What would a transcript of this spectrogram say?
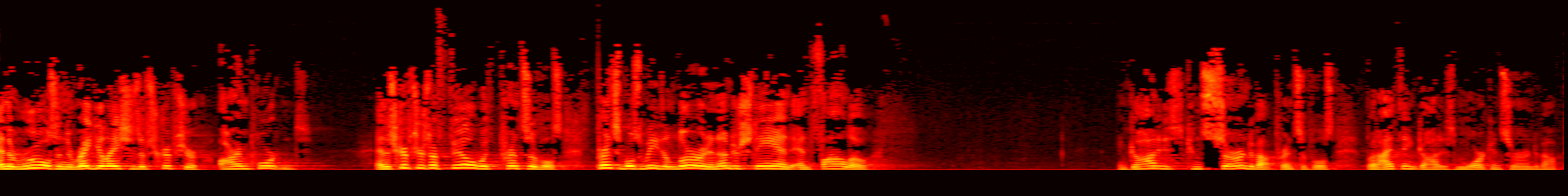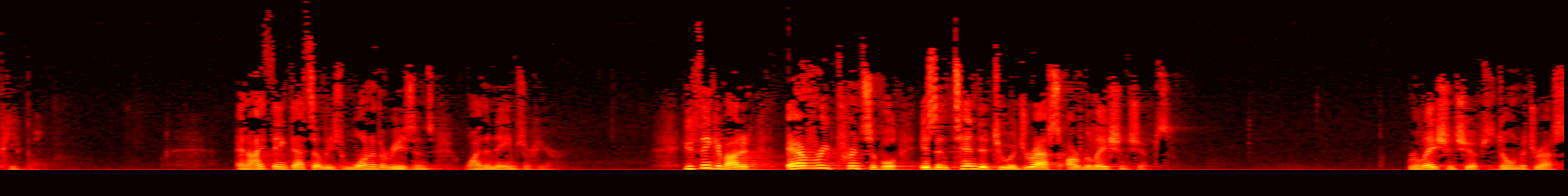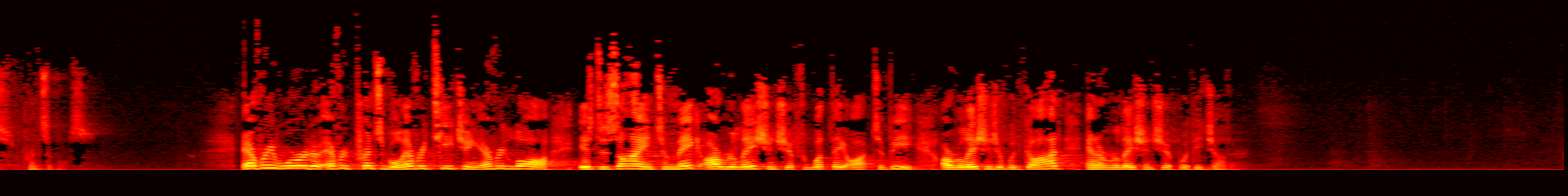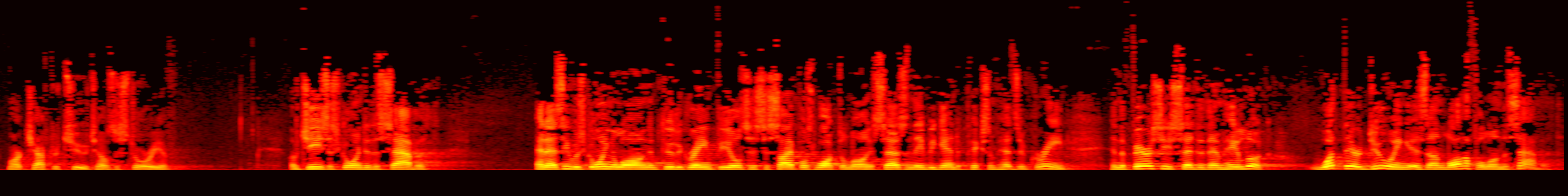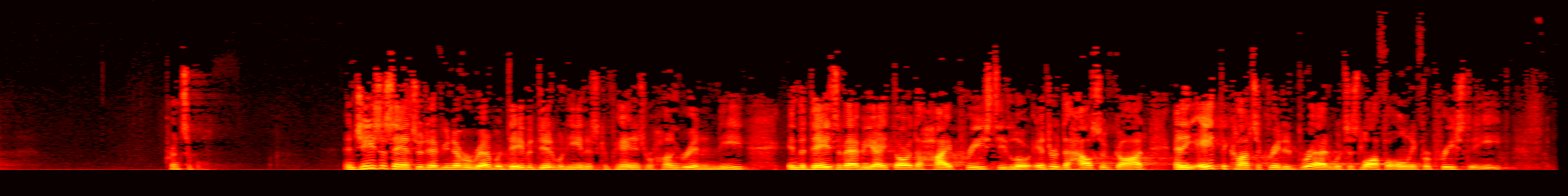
And the rules and the regulations of Scripture are important. And the Scriptures are filled with principles. Principles we need to learn and understand and follow. And God is concerned about principles, but I think God is more concerned about people. And I think that's at least one of the reasons why the names are here. You think about it, every principle is intended to address our relationships. Relationships don't address principles. Every word, every principle, every teaching, every law is designed to make our relationships what they ought to be our relationship with God and our relationship with each other. Mark chapter 2 tells the story of, of Jesus going to the Sabbath and as he was going along and through the grain fields, his disciples walked along, it says, and they began to pick some heads of grain. And the Pharisees said to them, Hey, look, what they're doing is unlawful on the Sabbath. Principle. And Jesus answered, Have you never read what David did when he and his companions were hungry and in need? In the days of Abiathar, the high priest, he entered the house of God and he ate the consecrated bread, which is lawful only for priests to eat.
